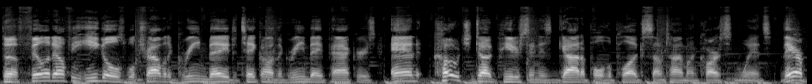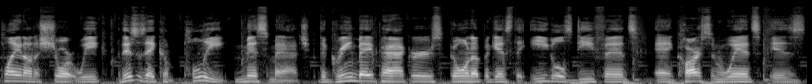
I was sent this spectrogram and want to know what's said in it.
The Philadelphia Eagles will travel to Green Bay to take on the Green Bay Packers. And coach Doug Pederson has got to pull the plug sometime on Carson Wentz. They are playing on a short week. This is a complete mismatch. The Green Bay Packers going up against the Eagles defense, and Carson Wentz is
